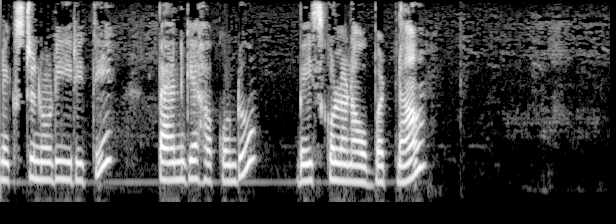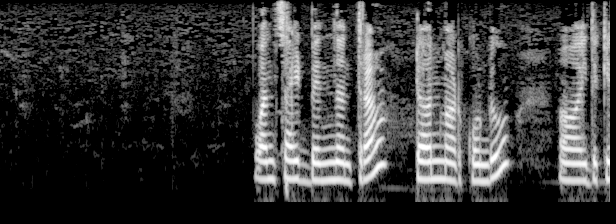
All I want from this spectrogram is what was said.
ನೆಕ್ಸ್ಟ್ ನೋಡಿ ಈ ರೀತಿ ಪ್ಯಾನ್ಗೆ ಹಾಕೊಂಡು ಬೇಯಿಸ್ಕೊಳ್ಳೋಣ ಒಬ್ಬಟ್ಟನ್ನ ಒಂದು ಸೈಡ್ ಬೆಂದ ನಂತರ ಟರ್ನ್ ಮಾಡಿಕೊಂಡು ಇದಕ್ಕೆ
